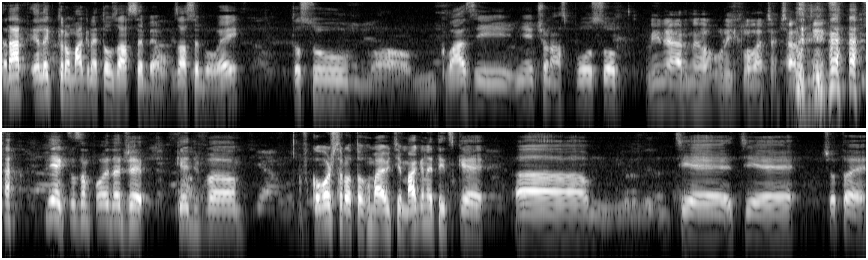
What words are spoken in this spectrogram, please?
rad elektromagnetov za sebou, za sebou hej. To sú um, kvázi niečo na spôsob... Lineárneho urychlovača častíc. Nie, chcel som povedať, že keď v, v kovošrotoch majú tie magnetické uh, tie, tie, čo to je,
